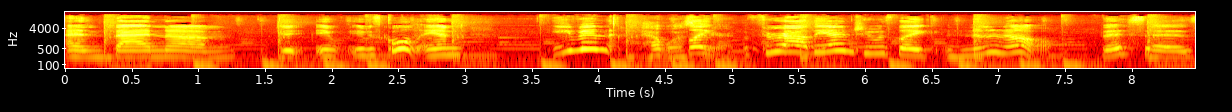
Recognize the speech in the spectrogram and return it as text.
and then um, it, it, it was cool. And even that was like weird. throughout the end, she was like, no, no, no. This is,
